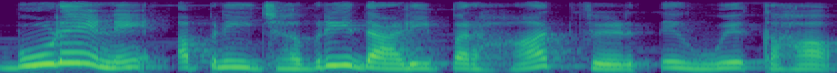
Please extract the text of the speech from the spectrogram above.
बूढ़े ने अपनी झबरी दाढ़ी पर हाथ फेरते हुए कहा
